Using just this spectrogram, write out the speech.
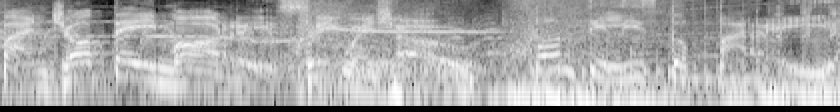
Panchote y Morris. Freeway Show. Ponte listo para reír,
